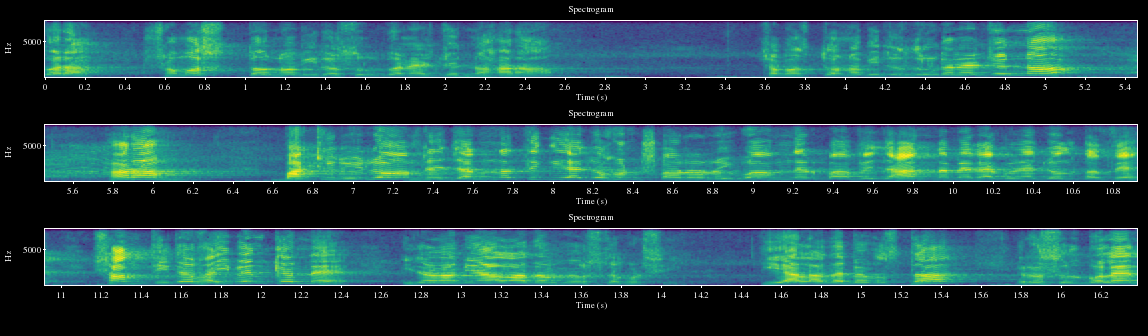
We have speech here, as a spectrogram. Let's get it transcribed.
করা সমস্ত নবী রসুলগণের জন্য হারাম। সমস্ত নবী রসুলগণের জন্য হারাম। বাকি রইল, আপনি জান্নাতে গিয়া যখন স্মরণ হইব, আপনার বাপে জাহান্নামের আগুনে জ্বলতেছে, শান্তিটা ভাইবেন কেমনে? এটার আমি আলাদা ব্যবস্থা করছি। কি আলাদা ব্যবস্থা? রসুল বলেন,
